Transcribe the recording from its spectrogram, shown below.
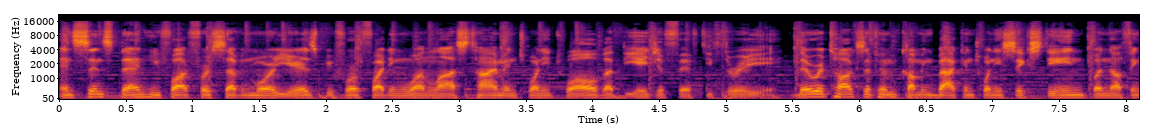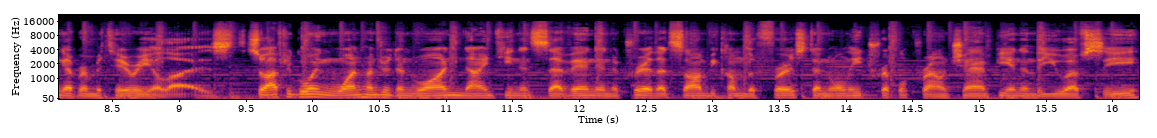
And since then, he fought for 7 more years before fighting one last time in 2012 at the age of 53. There were talks of him coming back in 2016, but nothing ever materialized. So after going 101, 19, and 7 in a career that saw him become the first and only Triple Crown champion in the UFC,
